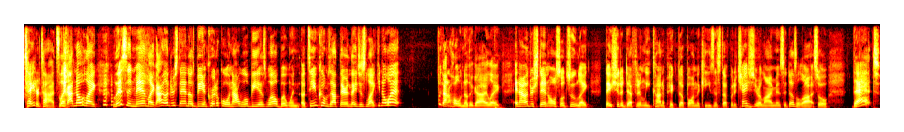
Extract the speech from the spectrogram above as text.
tater tots. Like I know like listen man, like I understand us being critical and I will be as well, but when a team comes out there and they just like, you know what? We got a whole nother guy like and I understand also too like they should have definitely kind of picked up on the keys and stuff, but it changes your alignments. It does a lot. So that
